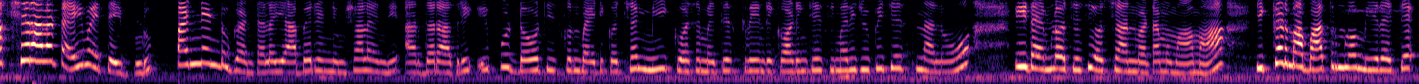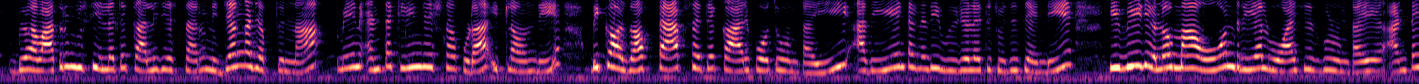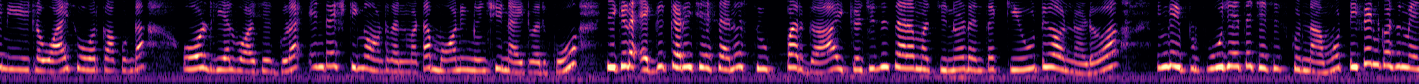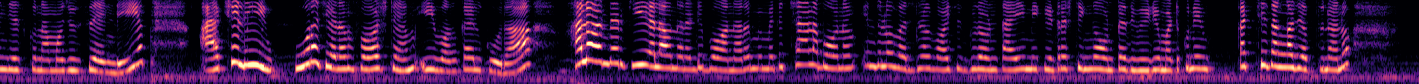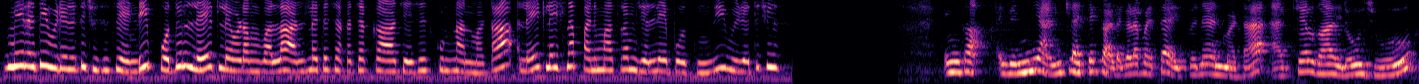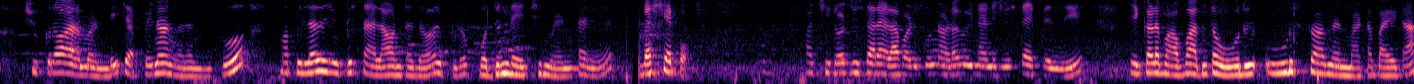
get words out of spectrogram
అక్షరాల టైం అయితే ఇప్పుడు పన్నెండు గంటల యాభై రెండు నిమిషాలైంది. అర్ధరాత్రి ఇప్పుడు డోర్ తీసుకొని బయటికి వచ్చాం. మీకోసం అయితే స్క్రీన్ రికార్డింగ్ చేసి మరీ చూపించేస్తున్నాను. ఈ టైంలో వచ్చేసి వచ్చా అనమాట మా మామ. ఇక్కడ మా బాత్రూంలో మీరైతే బాత్రూమ్ చూసి ఇల్లు అయితే ఖాళీ చేస్తారు. నిజంగా చెప్తున్నా నేను ఎంత క్లీన్ చేసినా కూడా ఇట్లా ఉంది. బికాజ్ ఆఫ్ ట్యాప్స్ అయితే కారిపోతూ ఉంటాయి. అది ఏంటనేది ఈ వీడియోలో అయితే చూసేసేయండి. ఈ వీడియోలో మా ఓన్ రియల్ వాయిసెస్ కూడా ఉంటాయి. అంటే నేను ఇట్లా వాయిస్ ఓవర్ కాకుండా ఓన్ రియల్ వాయిసెస్ కూడా ఇంట్రెస్టింగ్గా ఉంటుంది అనమాట మార్నింగ్ నుంచి నైట్ వరకు. ఇక్కడ ఎగ్ కర్రీ చేశాను. సూపర్గా ఇక్కడ చూసేసారా మా చిన్నోడు ఎంత క్యూట్గా ఉన్నాడో. ఇంకా ఇప్పుడు పూజ అయితే చేసేసుకున్నాము. టిఫిన్ కోసం ఏం చేసుకున్నామో చూసేయండి. యాక్చువల్లీ కూర చేయడం ఫస్ట్ టైం ఈ వంకాయల కూర. హలో అందరికీ ఎలా ఉన్నారండి? బాగున్నారా? మేమైతే చాలా బాగున్నాం. ఇందులో ఒరిజినల్ వాయిసెస్ కూడా ఉంటాయి. మీకు ఇంట్రెస్టింగ్గా ఉంటుంది వీడియో మటుకు. నేను ఖచ్చితంగా చెప్తున్నాను. మీరైతే ఈ వీడియోని అయితే చూసేసేయండి. పొద్దున్న లేట్ లేవడం వల్ల అంట్లు అయితే చక్కచక్క చేసేసుకుంటున్నాను అనమాట లేట్ లేచినా పని మాత్రం జల్లి అయిపోతుంది. వీడియో అయితే చూసి ఇంకా ఇవన్నీ అంట్లు అయితే కడగడం అయితే అయిపోయినాయి అనమాట యాక్చువల్గా ఈరోజు శుక్రవారం అండి. చెప్పినాను కదా మీకు. మా పిల్లలు చూపిస్తే ఎలా ఉంటుందో. ఇప్పుడు పొద్దున్న లేచిన వెంటనే బ్రష్ అయిపో మా చిన్నోడు చూసారా ఎలా పడుకున్నాడో? వీడిని చూస్తే అయిపోయింది. ఇక్కడ మా అవ్వ అంతా ఊరు ఊడుస్తుంది అనమాట బయట.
